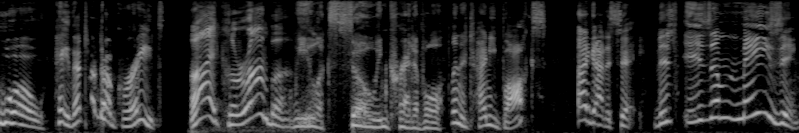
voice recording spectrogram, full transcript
Whoa. Hey, that turned out great. Ay, caramba! We look so incredible. In a tiny box? I gotta say, this is amazing.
